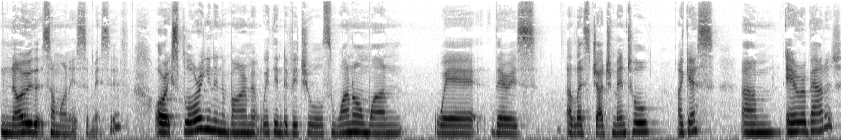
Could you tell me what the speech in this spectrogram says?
know that someone is submissive, or exploring in an environment with individuals one on one where there is a less judgmental, I guess, um, air about it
